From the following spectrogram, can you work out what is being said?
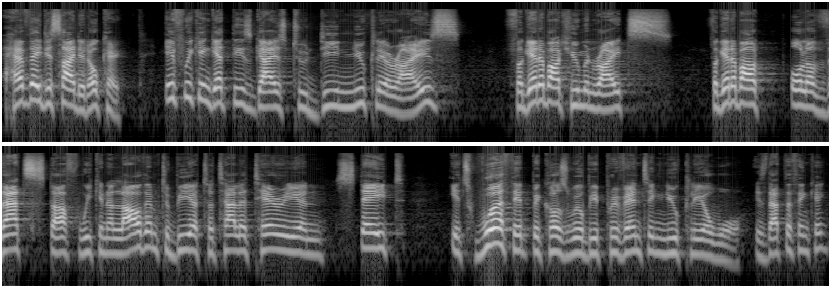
have they decided, okay, if we can get these guys to denuclearize, forget about human rights, forget about all of that stuff, we can allow them to be a totalitarian state, it's worth it because we'll be preventing nuclear war. Is that the thinking?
